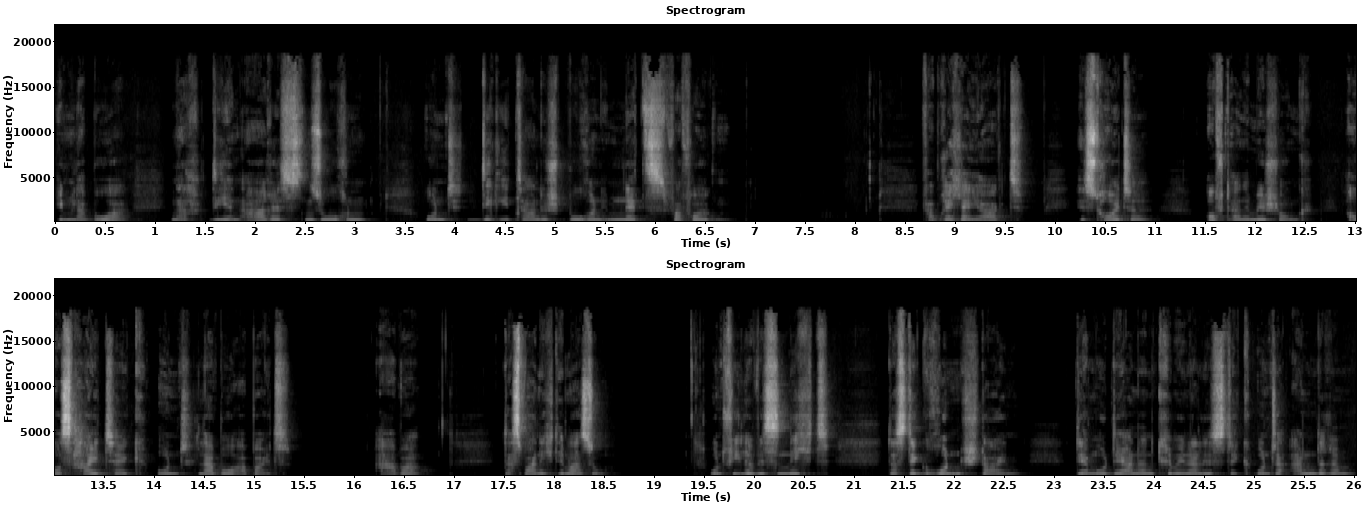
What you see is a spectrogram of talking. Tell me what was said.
im Labor nach DNA-Resten suchen und digitale Spuren im Netz verfolgen. Verbrecherjagd ist heute oft eine Mischung aus Hightech und Laborarbeit. Aber das war nicht immer so. Und viele wissen nicht, dass der Grundstein der modernen Kriminalistik unter anderem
